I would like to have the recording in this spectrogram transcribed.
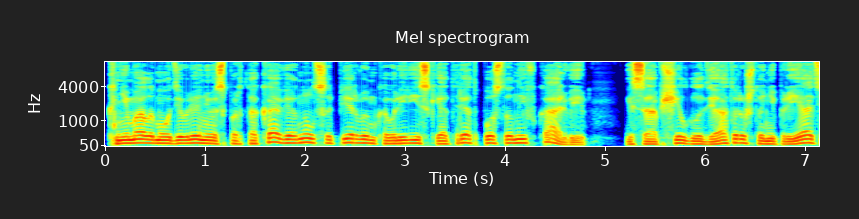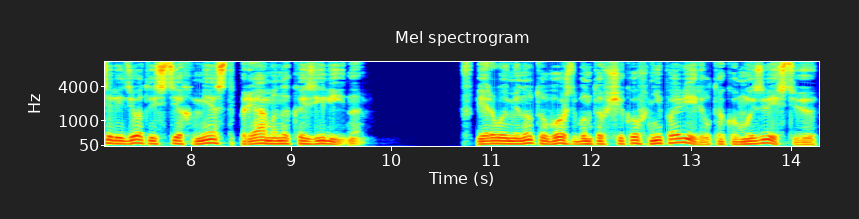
к немалому удивлению Спартака, вернулся первым кавалерийский отряд, посланный в Кальви, и сообщил гладиатору, что неприятель идет из тех мест прямо на Козелина. В первую минуту вождь бунтовщиков не поверил такому известию,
